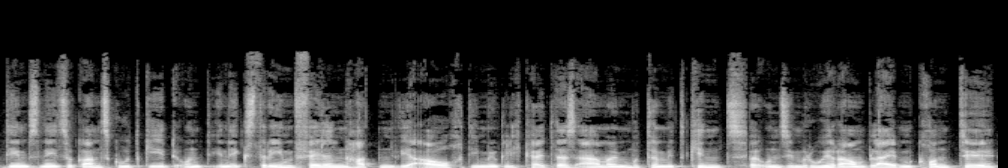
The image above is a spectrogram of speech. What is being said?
dem es nicht so ganz gut geht. Und in Extremfällen hatten wir auch die Möglichkeit, dass einmal Mutter mit Kind bei uns im Ruheraum bleiben konnte,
